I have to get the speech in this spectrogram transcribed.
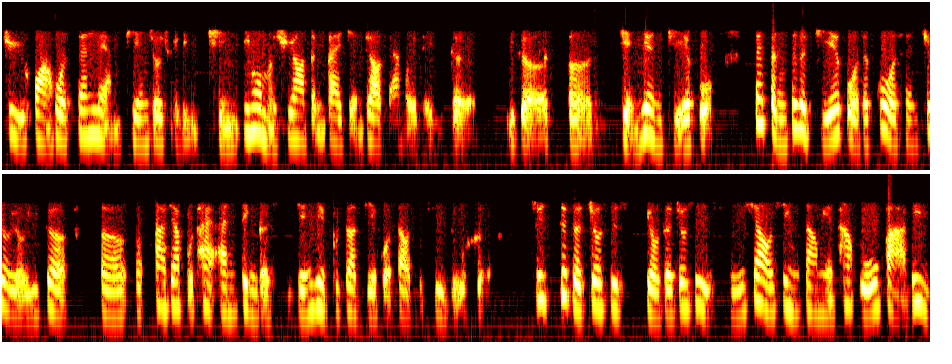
句话或三两天就去理清，因为我们需要等待检调单位的一个一个呃检验结果。在等这个结果的过程，就有一个呃，大家不太安定的时间，也不知道结果到底是如何，所以这个就是有的就是时效性上面，它无法立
